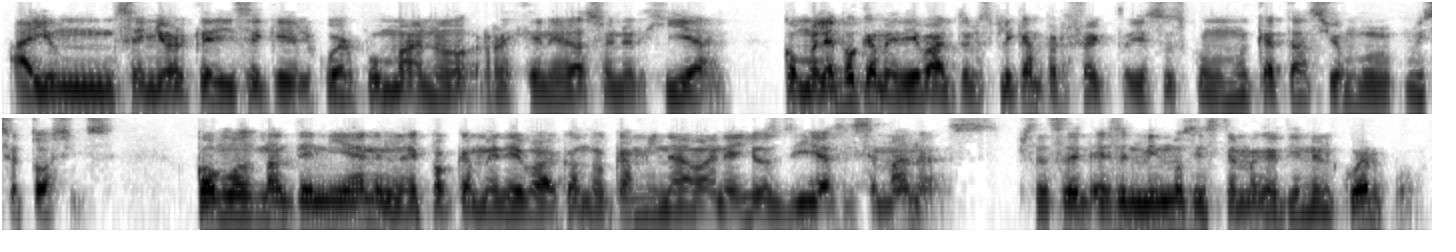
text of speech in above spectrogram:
hay un señor que dice que el cuerpo humano regenera su energía, como en la época medieval, te lo explican perfecto, y eso es como muy catasio, muy, cetosis. ¿Cómo mantenían en la época medieval cuando caminaban ellos días y semanas? Pues es, el, mismo sistema que tiene el cuerpo.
